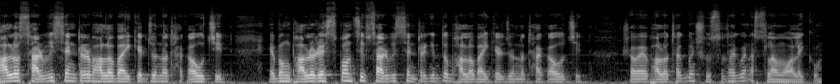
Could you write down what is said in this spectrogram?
ভালো সার্ভিস সেন্টার, ভালো বাইকের জন্য থাকা উচিত এবং ভালো রেসপন্সিভ সার্ভিস সেন্টার কিন্তু ভালো বাইকের জন্য থাকা উচিত। সবাই ভালো থাকবেন, সুস্থ থাকবেন। আসসালামু আলাইকুম।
